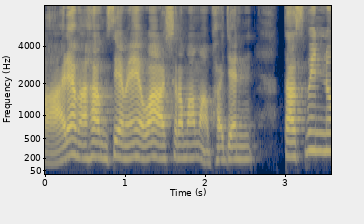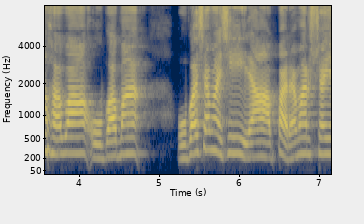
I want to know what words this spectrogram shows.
പാരമഹംസ്യമേവാശ്രമമഭജൻ. തസ്മിന്നുഹവ ഉപമ ഉപശമശീല പരമർഷയ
